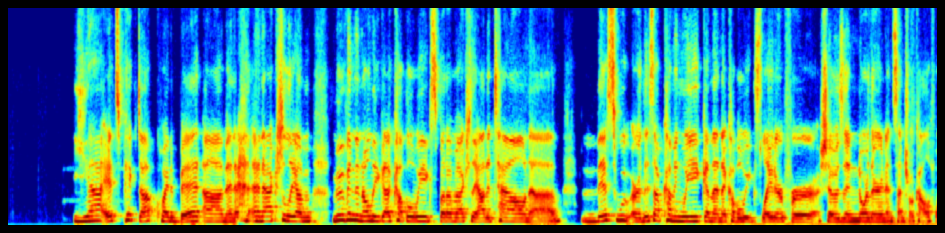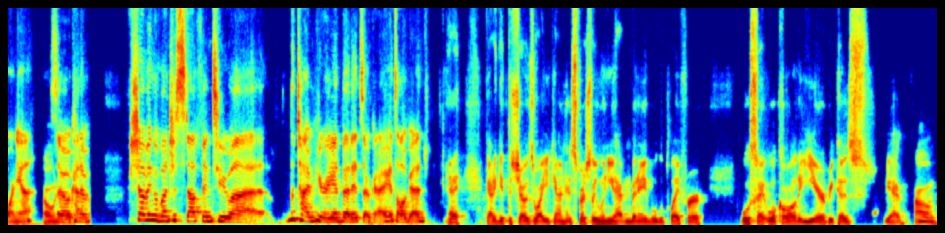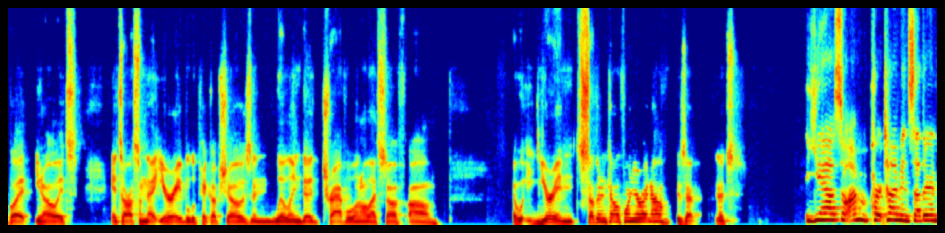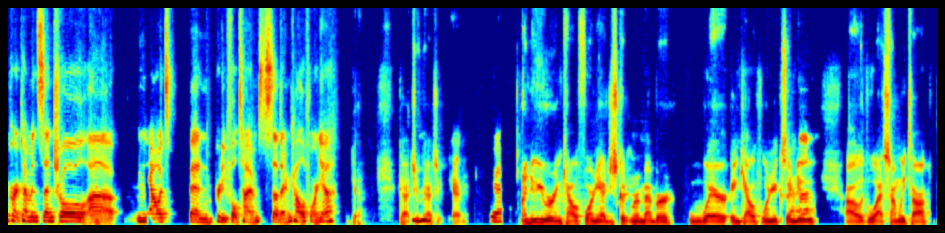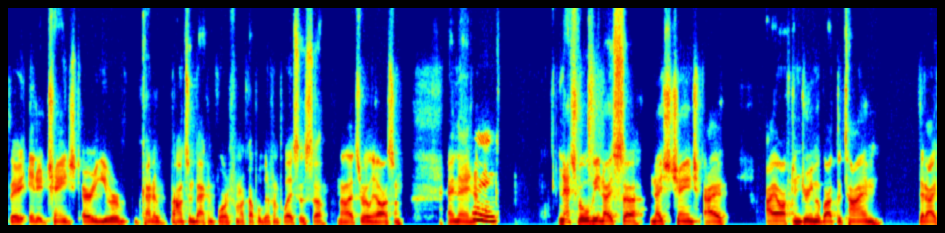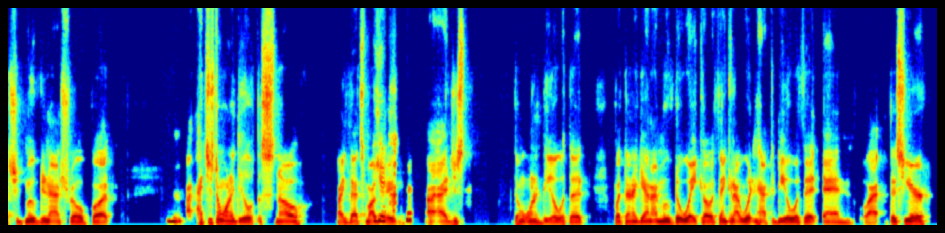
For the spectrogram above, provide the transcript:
Yeah, it's picked up quite a bit. Um, and, and actually, I'm moving in only a couple weeks, but I'm actually out of town um, this w- or this upcoming week, and then a couple weeks later for shows in Northern and Central California. Oh, so no. kind of shoving a bunch of stuff into uh, the time period, but it's okay. It's all good. hey, got to get the shows while you can, especially when you haven't been able to play for. We'll say we'll call it a year because yeah, um, but you know it's it's awesome that you're able to pick up shows and willing to travel and all that stuff. Um, you're in Southern California right now. Is that that's Yeah, so I'm part time in Southern, part time in Central. Uh, now it's been pretty full time Southern California. Okay, gotcha, Mhm. gotcha. Yeah, Yeah. I knew you were in California. I just couldn't remember where in California because I uh-huh. knew uh, the last time we talked that it had changed or you were kind of bouncing back and forth from a couple different places. So no, that's really awesome. And then Thanks. Nashville will be a nice uh, nice change. I I often dream about the time that I should move to Nashville, but mm-hmm. I just don't want to deal with the snow. Like that's my yeah. big. I, I just don't want to deal with it. But then again, I moved to Waco thinking I wouldn't have to deal with it, and this year,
